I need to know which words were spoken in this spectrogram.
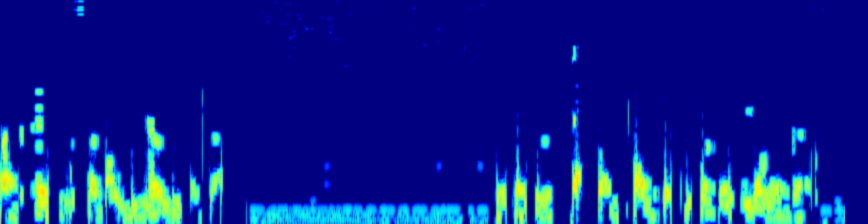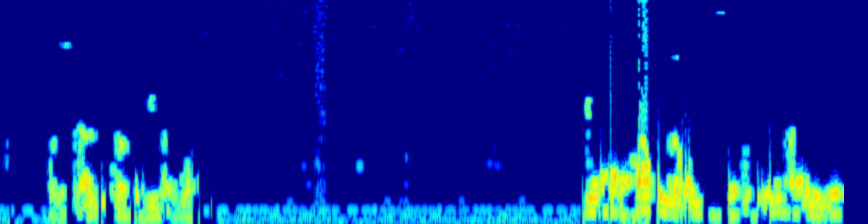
conversation with somebody you know you can trust. Because you respect them, conversation something you don't want to go. Or it's not something you don't want. You have a healthy relationship with anybody in this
